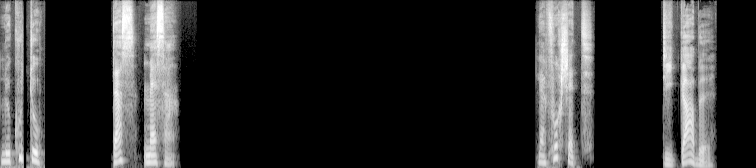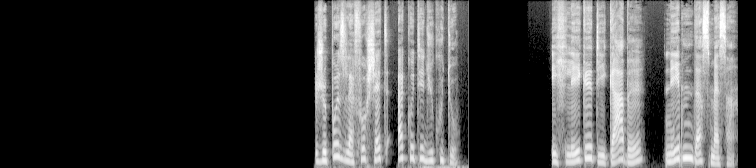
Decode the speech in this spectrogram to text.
le couteau, Das Messer. la fourchette, Die Gabel. je pose la fourchette à côté du couteau, Ich lege die Gabel neben das Messer.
